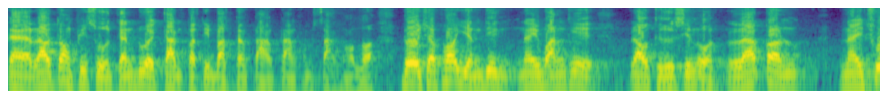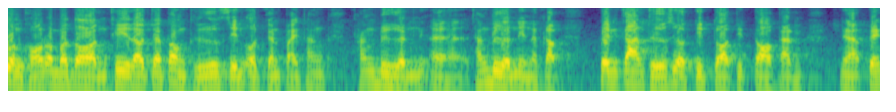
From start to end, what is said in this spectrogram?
แต่เราต้องพิสูจน์กันด้วยการปฏิบัติต่างๆ ตามคำสั่งของเราโดยเฉพาะอย่างยิ่งในวันที่เราถือศีลอดแล้วก็ ในช่วงของรอมฎอนที่เราจะต้องถือศีลอดกันไปทั้งทั้งเดือนเอ่อทั้งเดือนนี่นะครับ เป็นการถือศีลอดติดต่อติดต่อกันเนี่ยเป็น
